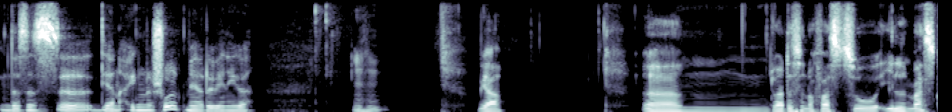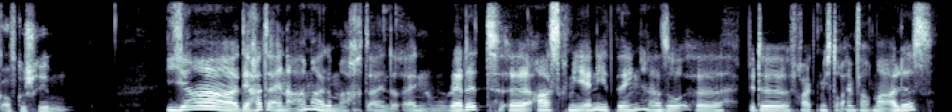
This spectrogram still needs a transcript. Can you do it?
das ist äh, deren eigene Schuld, mehr oder weniger. Mhm. Ja. Ähm, du hattest ja noch was zu Elon Musk aufgeschrieben. Ja, der hatte ein AMA gemacht, ein, ein Reddit, äh, Ask Me Anything. Also äh, bitte fragt mich doch einfach mal alles.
